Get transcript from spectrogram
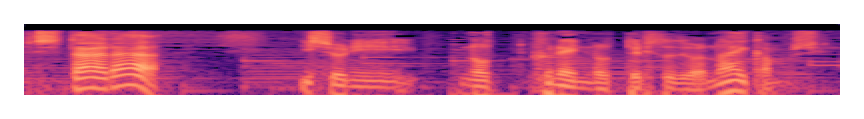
したら、一緒に乗っ船に乗ってる人ではないかもしれない。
